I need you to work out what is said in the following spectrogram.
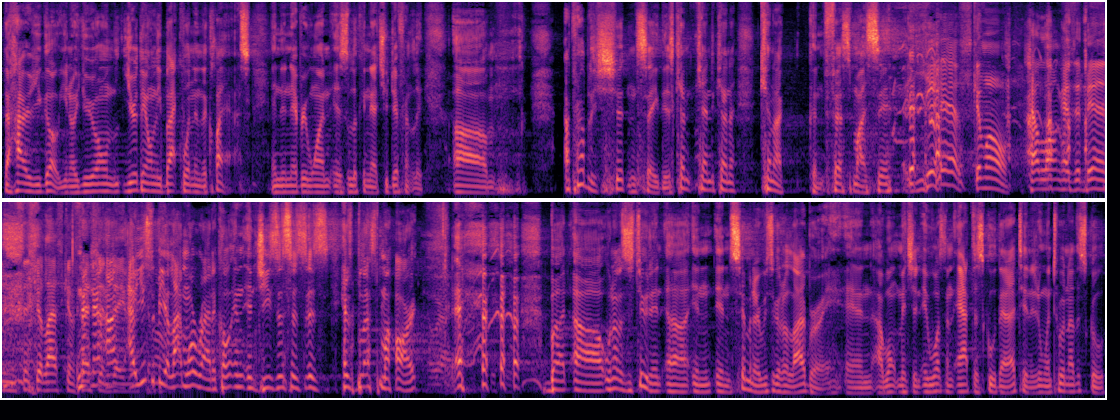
the higher you go, you know, you're, on, you're the only black one in the class, and then everyone is looking at you differently. Um, I probably shouldn't say this. Can, can, can, I, can I confess my sin? yes, come on. How long has it been since your last Now, confession, now, I, David? I used to Come be a lot more radical, and, and Jesus has, has, has blessed my heart. but uh, when I was a student uh, in, in seminary, we used to go to the library, and I won't mention, it wasn't at the school that I attended, it went to another school.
